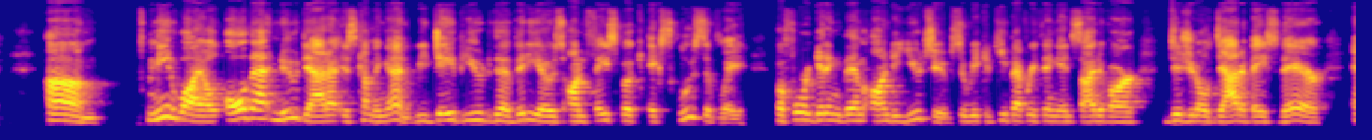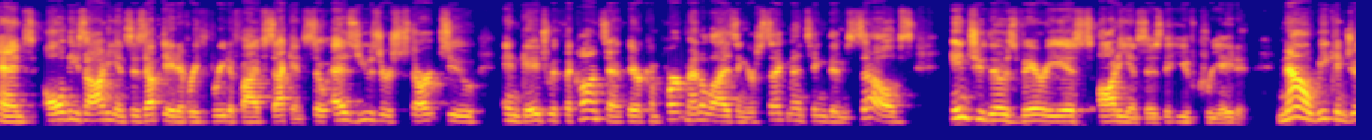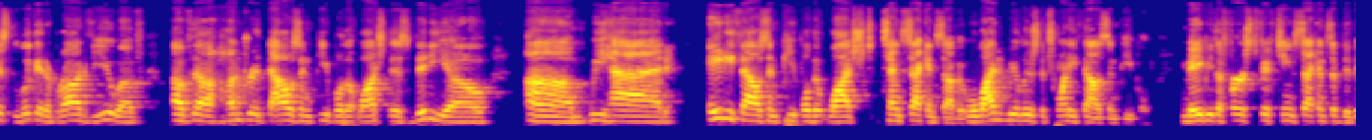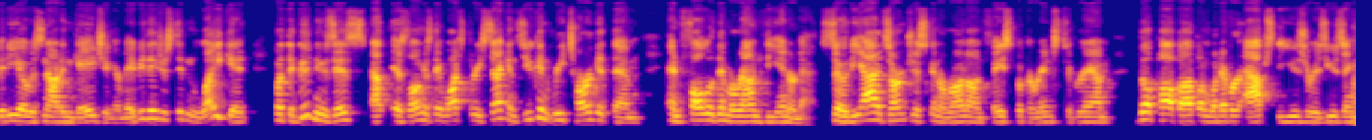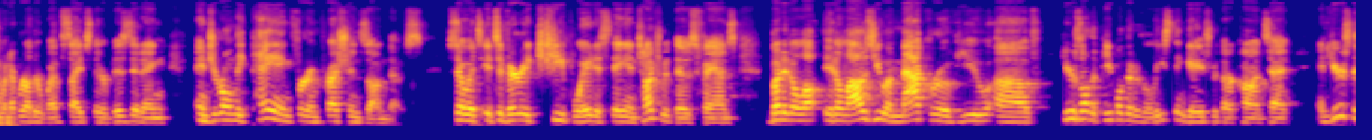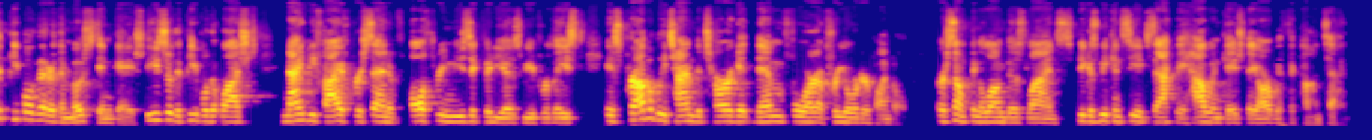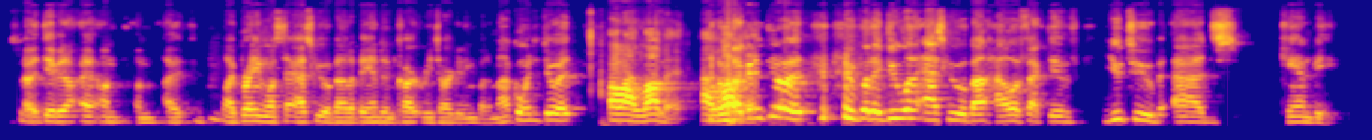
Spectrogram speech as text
Um, meanwhile, all that new data is coming in. We debuted the videos on Facebook exclusively before getting them onto YouTube so we could keep everything inside of our digital database there and all these audiences update every three to five seconds. So as users start to engage with the content, they're compartmentalizing or segmenting themselves into those various audiences that you've created. Now we can just look at a broad view of of the 100,000 people that watched this video, um, we had 80,000 people that watched 10 seconds of it. Well, why did we lose the 20,000 people? Maybe the first 15 seconds of the video is not engaging or maybe they just didn't like it. But the good news is as long as they watch three seconds you can retarget them and follow them around the internet. So the ads aren't just going to run on facebook or instagram. They'll pop up on whatever apps the user is using whatever other websites they're visiting and you're only paying for impressions on those. So it's it's a very cheap way to stay in touch with those fans but it, al- it allows you a macro view of here's all the people that are the least engaged with our content and here's the people that are the most engaged. These are the people that watched 95% of all three music videos we've released. It's probably time to target them for a pre order bundle or something along those lines because we can see exactly how engaged they are with the content. Uh, David, I, I'm, I'm, I, my brain wants to ask you about abandoned cart retargeting, but I'm not going to do it. Oh, I love it. I am not going to do it. but I do want to ask you about how effective YouTube ads can be.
